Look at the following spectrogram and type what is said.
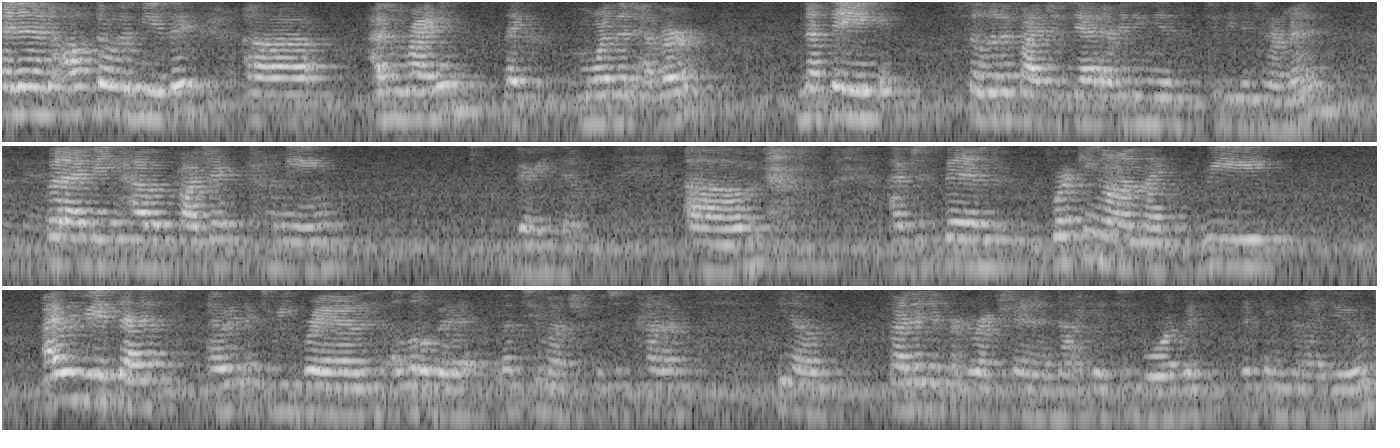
And then also with music, uh, I'm writing like more than ever. Nothing solidified just yet. Everything is to be determined. Okay. But I may have a project coming very soon. Um, I've just been working on like re. I always reassess. I always like to rebrand a little bit, not too much, but just kind of, you know, find a different direction and not get too bored with the things that I do.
